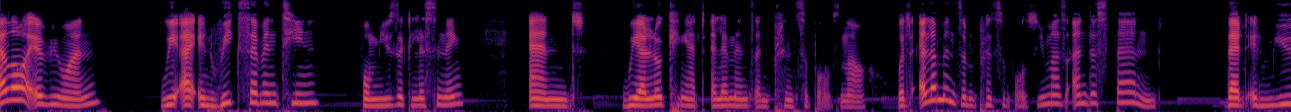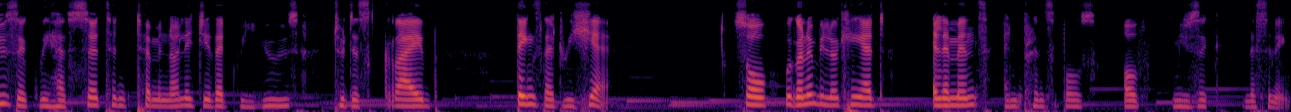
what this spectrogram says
Hello, everyone. We are in week 17 for music listening, and we are looking at elements and principles. Now, with elements and principles, you must understand that in music we have certain terminology that we use to describe things that we hear. So, we're going to be looking at elements and principles of music listening.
